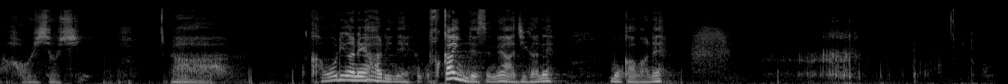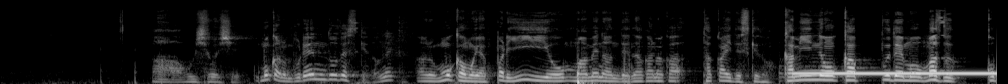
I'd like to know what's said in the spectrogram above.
あ美味しい美味しい。あ香りがねやはりね深いんですね味がね。モカはね。ああ美味しい。美味しいモカのブレンドですけどね。あのモカもやっぱりいいお豆なんでなかなか高いですけど。紙のカップでもまずコッ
